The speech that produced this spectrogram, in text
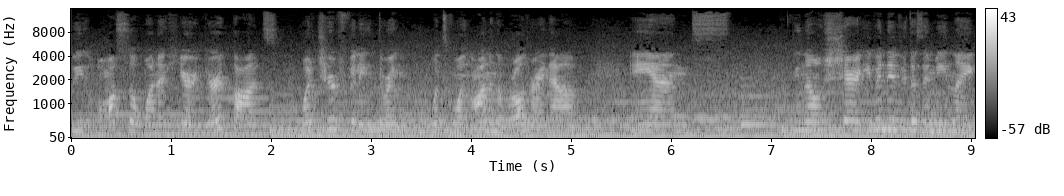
we also want to hear your thoughts, what you're feeling during what's going on in the world right now. And you know, share, even if it doesn't mean like,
